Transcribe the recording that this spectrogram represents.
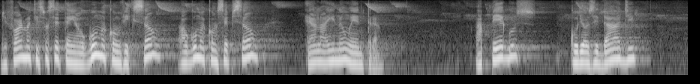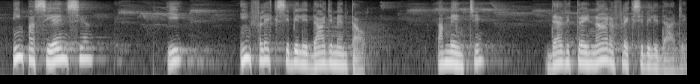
De forma que se você tem alguma convicção, alguma concepção, ela aí não entra. Apegos, curiosidade, impaciência e inflexibilidade mental. A mente deve treinar a flexibilidade.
